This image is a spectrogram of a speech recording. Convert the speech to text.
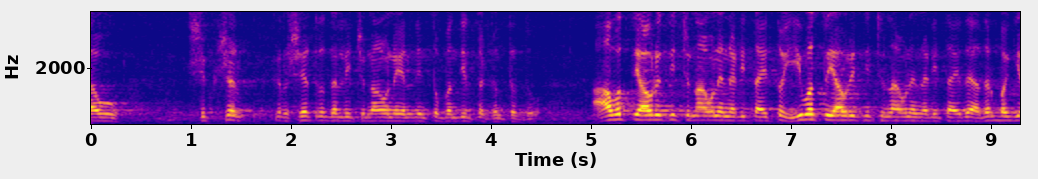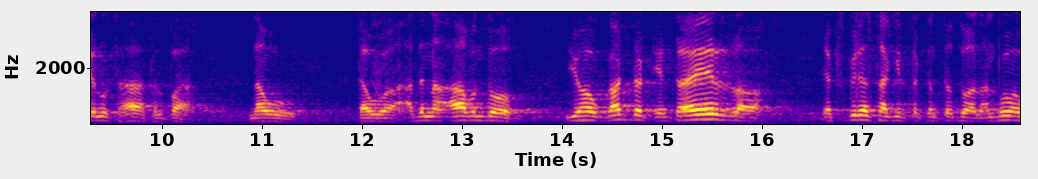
ತಾವು ಶಿಕ್ಷಕರ ಕ್ಷೇತ್ರದಲ್ಲಿ ಚುನಾವಣೆಯಲ್ಲಿ ನಿಂತು ಬಂದಿರತಕ್ಕಂಥದ್ದು. ಆವತ್ತು ಯಾವ ರೀತಿ ಚುನಾವಣೆ ನಡೀತಾ ಇತ್ತು ಇವತ್ತು ಯಾವ ರೀತಿ ಚುನಾವಣೆ ನಡೀತಾ ಇದೆ, ಅದರ ಬಗ್ಗೆಯೂ ಸಹ ಸ್ವಲ್ಪ ನಾವು ತಾವು ಅದನ್ನು ಆ ಒಂದು you have got that entire experience ಆಗಿರ್ತಕ್ಕಂಥದ್ದು, ಅದು ಅನುಭವ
